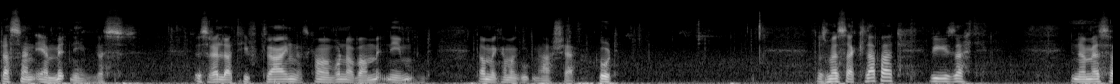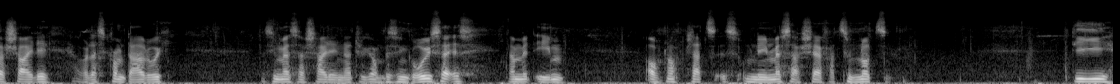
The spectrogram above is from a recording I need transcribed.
das dann eher mitnehmen. Das ist relativ klein, das kann man wunderbar mitnehmen und damit kann man gut nachschärfen. Gut. Das Messer klappert, wie gesagt, in der Messerscheide, aber das kommt dadurch, dass die Messerscheide natürlich auch ein bisschen größer ist, damit eben auch noch Platz ist, um den Messerschärfer zu nutzen. Die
